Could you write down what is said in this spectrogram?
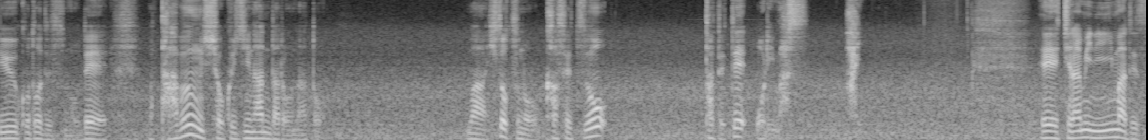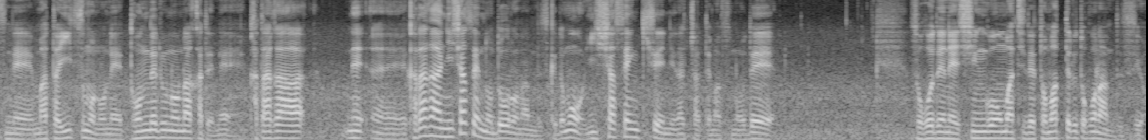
いうことですので、ま、多分食事なんだろうなと。まあ一つの仮説を立てております。はい。えー、ちなみに今ですねまたいつものねトンネルの中でね片側ねえー、片側2車線の道路なんですけども1車線規制になっちゃってますのでそこでね信号待ちで止まってるとこなんですよ。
